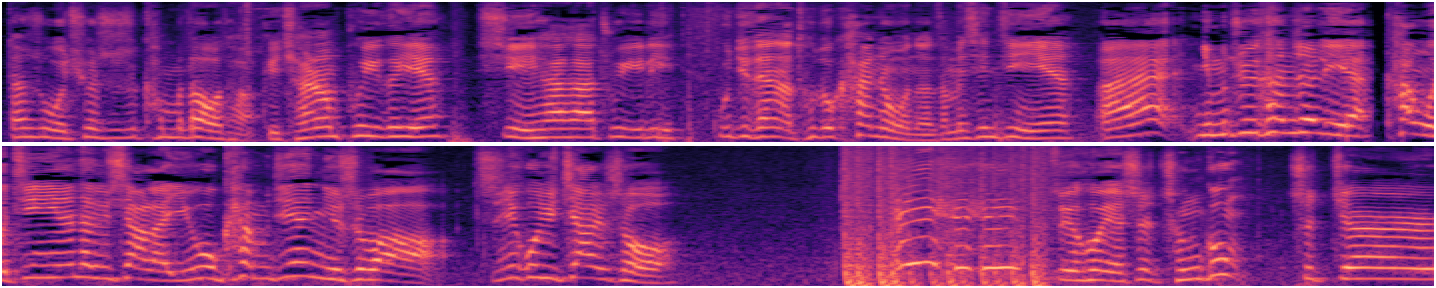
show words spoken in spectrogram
但是我确实是看不到他。给墙上铺一颗烟，吸引一下他注意力。估计在哪偷偷看着我呢。咱们先禁烟。哎，你们注意看这里，看我禁烟他就下来，以为我看不见你是吧？直接过去架一手。嘿嘿嘿，最后也是成功吃鸡儿。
